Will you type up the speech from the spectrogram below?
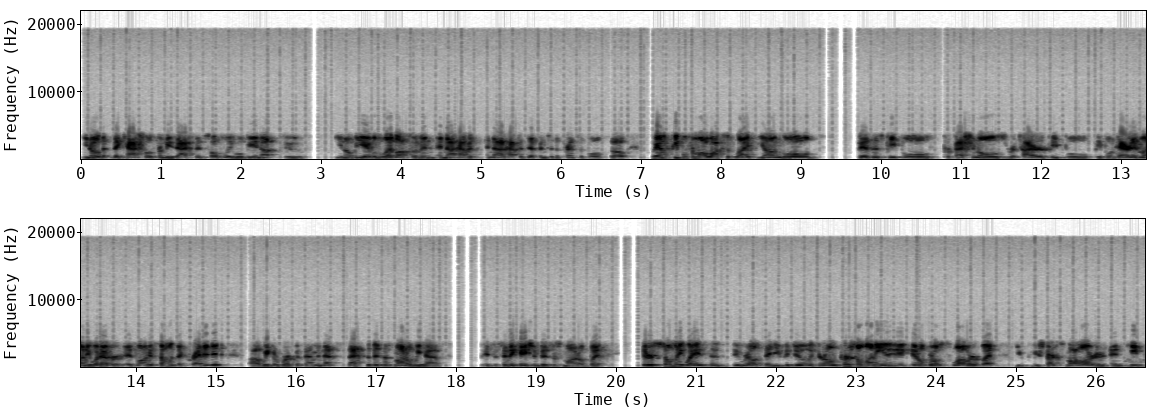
you know the, the cash flow from these assets hopefully will be enough to you know be able to live off of and, and not have it and not have to dip into the principal. So we have people from all walks of life, young, old, business people, professionals, retired people, people inherited money, whatever. As long as someone's accredited, uh, we can work with them, and that's that's the business model we have. It's a syndication business model, but there's so many ways to do real estate. You could do it with your own personal money, and it, will grow slower, but you, you start smaller and, and keep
